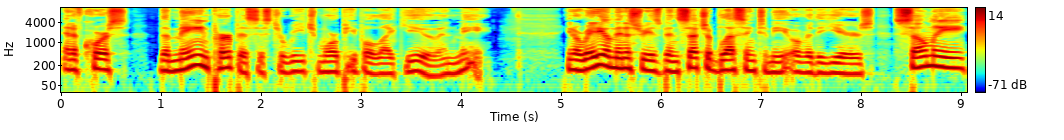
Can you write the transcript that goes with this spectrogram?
And of course, the main purpose is to reach more people like you and me. You know, radio ministry has been such a blessing to me over the years. So many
